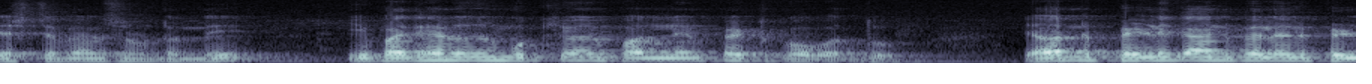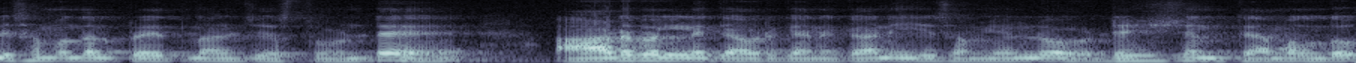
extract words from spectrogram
డిస్టర్బెన్స్ ఉంటుంది. ఈ పదిహేను రోజులు ముఖ్యమైన పనులు ఏం పెట్టుకోవద్దు. ఎవరిని పెళ్ళి కాని పిల్లలు పెళ్ళి సంబంధాలు ప్రయత్నాలు చేస్తూ ఉంటే ఆడపిల్లలకి ఎవరికైనా కానీ ఈ సమయంలో డెసిషన్ తెమలదు.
